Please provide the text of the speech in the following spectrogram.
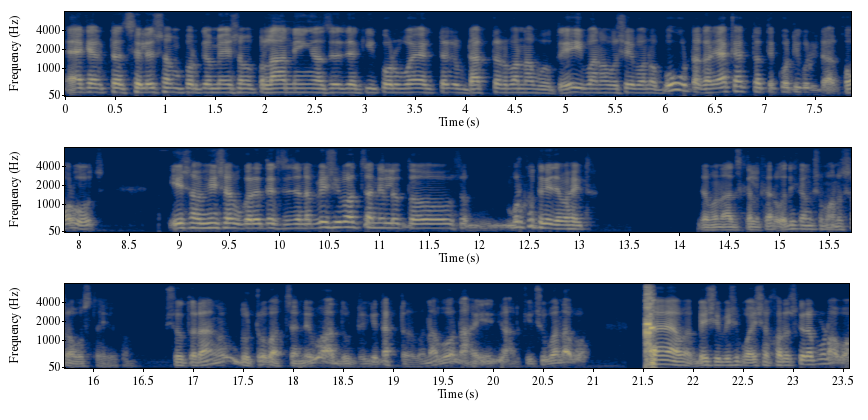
এক একটা ছেলে সম্পর্কে, মেয়ে সম্পর্কে প্ল্যানিং আছে যে কি করব, একটা ডাক্তার বানাবো, তো এই বানাবো সেই বানাবো, বহু টাকা এক একটাতে কোটি কোটি টাকা খরচ। এসব হিসাব করে দেখছে যে না, বেশি বাচ্চা নিলে তো মূর্খ থেকে যাবে হয়তো। যেমন আজকালকার অধিকাংশ মানুষের অবস্থা এরকম। সুতরাং দুটো বাচ্চা নেব আর দুটোকে ডাক্তার বানাবো না হয় আর কিছু বানাবো। হ্যাঁ বেশি বেশি পয়সা খরচ করে পড়াবো,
